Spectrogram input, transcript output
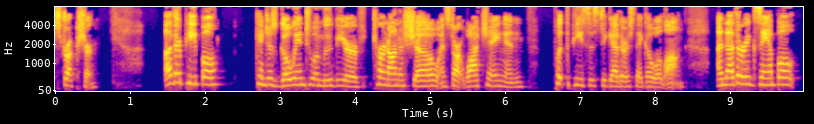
structure. Other people can just go into a movie or turn on a show and start watching and put the pieces together as they go along. Another example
